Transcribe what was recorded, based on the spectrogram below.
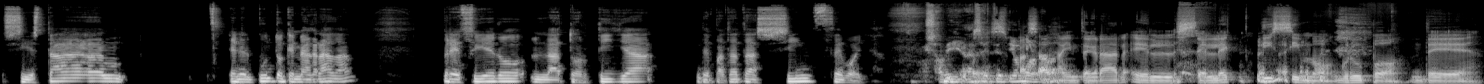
si están en el punto que me agrada, prefiero la tortilla de patatas sin cebolla. No sabías, este tío a integrar el selectísimo grupo de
